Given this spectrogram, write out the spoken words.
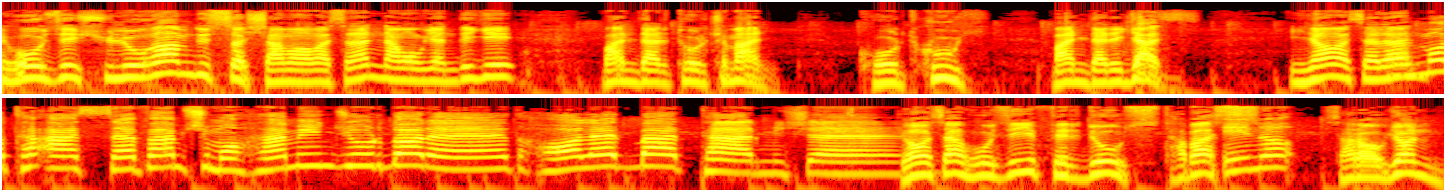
حوزه شلوغ هم دوست داشتم مثلا نماینده بندر ترکمن کردکوی بندر گز. اینا مثلا متاسفم شما همین جور دارد حالت بدتر میشه. یا مثلا حوزه فردوس تبس اینا... سرایان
